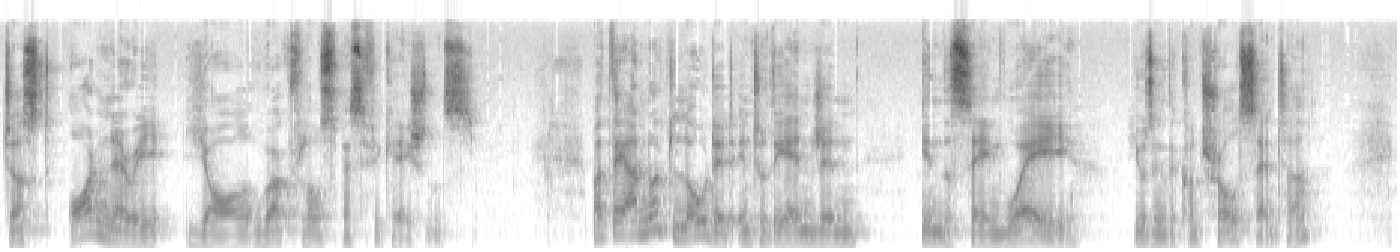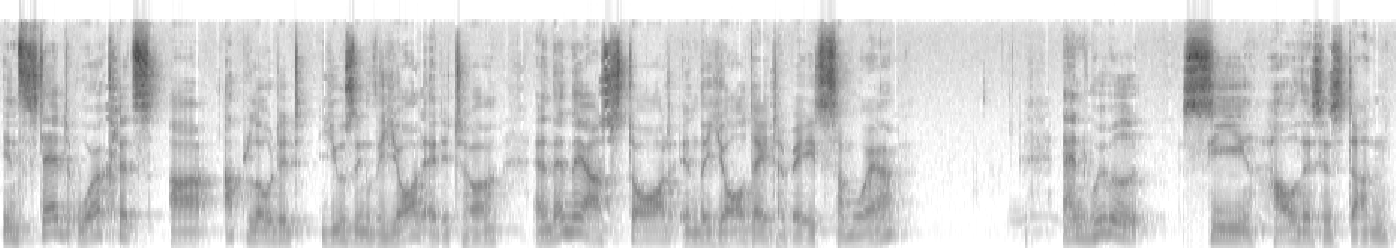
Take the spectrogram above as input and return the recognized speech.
just ordinary YAWL workflow specifications. But they are not loaded into the engine in the same way using the control center. Instead, worklets are uploaded using the YAWL editor and then they are stored in the YAWL database somewhere. And we will see how this is done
